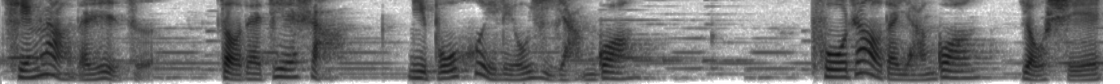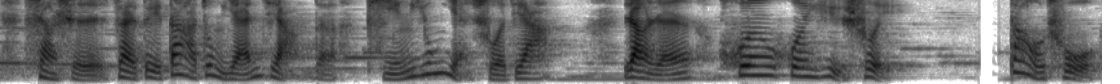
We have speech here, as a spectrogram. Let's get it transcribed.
晴朗的日子，走在街上，你不会留意阳光。普照的阳光，有时像是在对大众演讲的平庸演说家，让人昏昏欲睡。到处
